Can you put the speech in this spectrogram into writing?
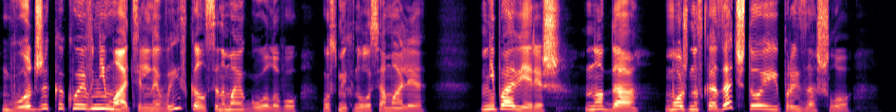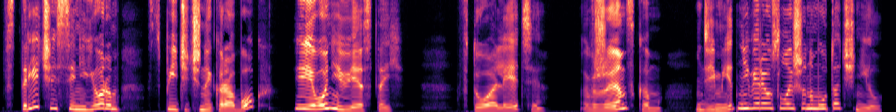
Вот же какой внимательный выискался на мою голову, усмехнулась Амалия. Не поверишь, но да, можно сказать, что и произошло. Встреча с сеньором спичечный коробок и его невестой. В туалете? В женском? Демид, не веря услышанному, уточнил.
